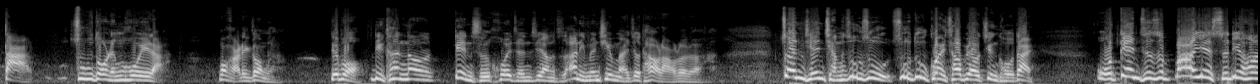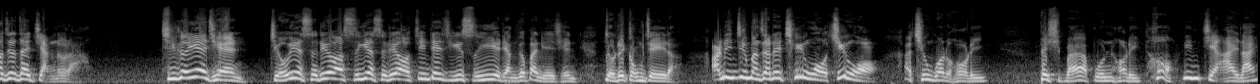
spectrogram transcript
大猪都能飞啦！我跟你讲啦，对不？你看到电池飞成这样子啊，你们去买就套牢了啦！赚钱抢速速，速度快，钞票进口袋。我电池是八月十六号就在讲了啦，几个月前，九月十六号、十月十六号，今天已经十一月，两个半年前都在攻击了。啊，你今晚在那抢我，抢我，啊，抢我就好你，八十八啊分好你，好，恁假爱来，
